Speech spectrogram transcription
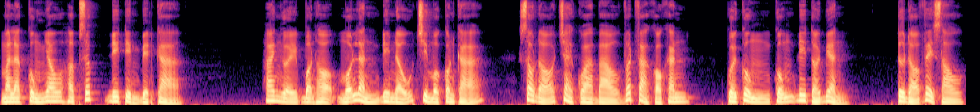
mà là cùng nhau hợp sức đi tìm biển cả. Hai người bọn họ mỗi lần đi nấu chỉ một con cá, sau đó trải qua bao vất vả khó khăn, cuối cùng cũng đi tới biển. Từ đó về sau,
